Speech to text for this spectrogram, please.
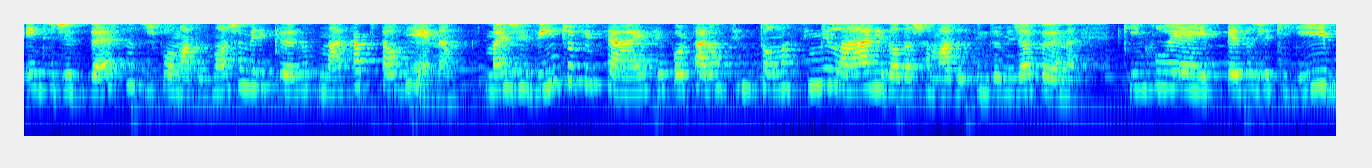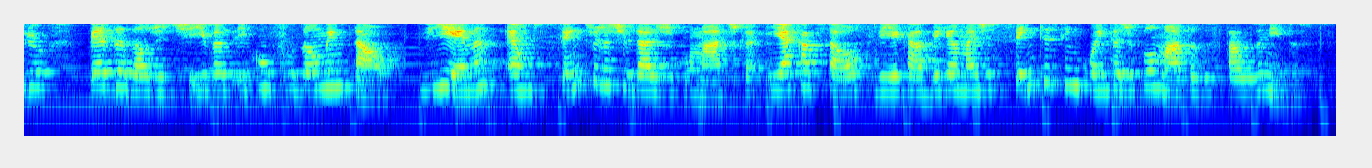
entre diversos diplomatas norte-americanos na capital Viena. Mais de 20 oficiais reportaram sintomas similares ao da chamada Síndrome de Havana, que incluem perdas de equilíbrio, perdas auditivas e confusão mental. Viena é um centro de atividade diplomática e a capital austríaca abriga mais de 150 diplomatas dos Estados Unidos.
